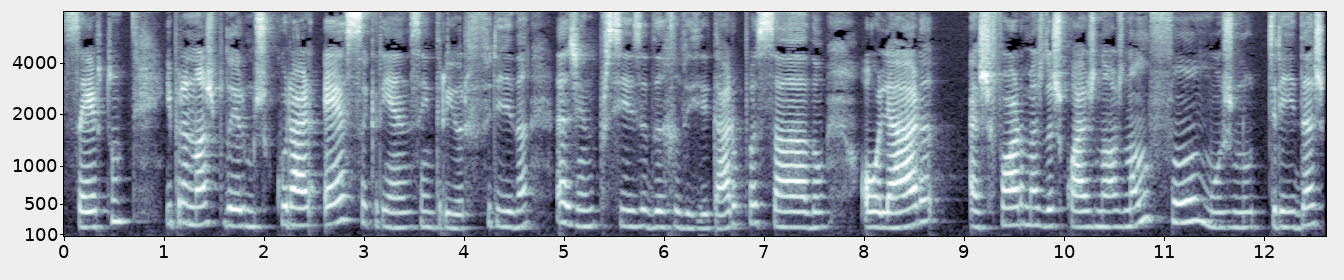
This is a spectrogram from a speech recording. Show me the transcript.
Certo? E para nós podermos curar essa criança interior ferida, a gente precisa de revisitar o passado, olhar as formas das quais nós não fomos nutridas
